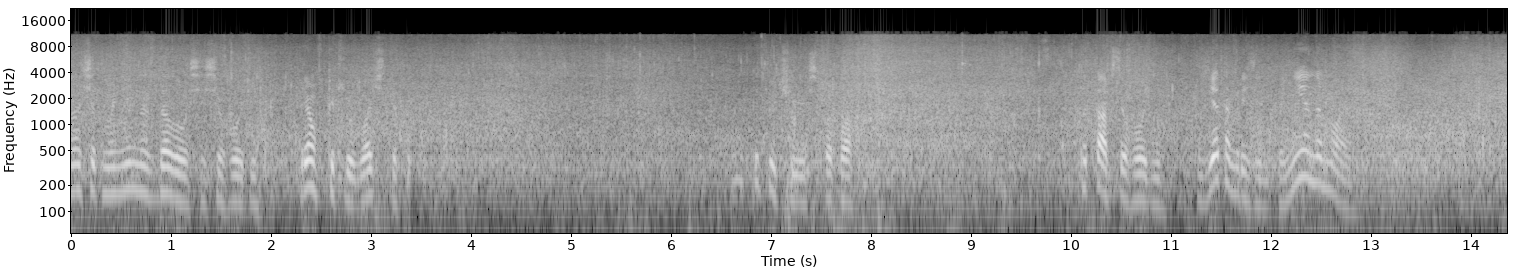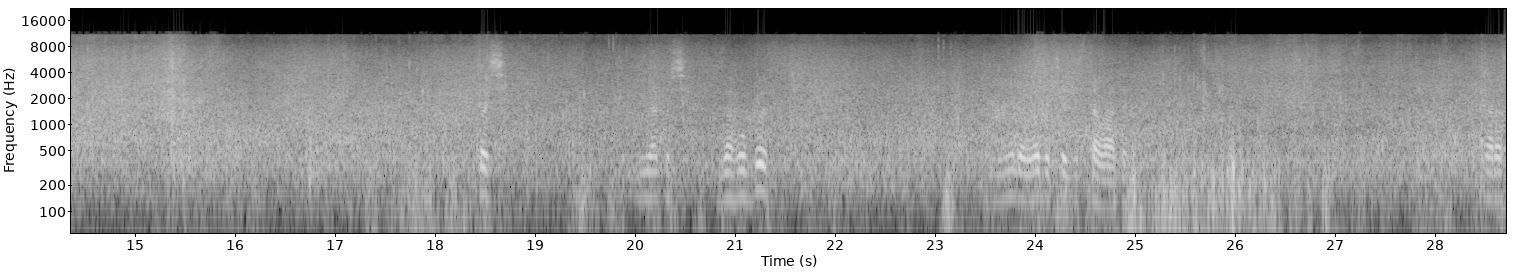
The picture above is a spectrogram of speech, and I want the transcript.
Значить, мені не здалося сьогодні. Прям в петлю, бачите? В попав. питав сьогодні, є там резинка? Ні, немає. Хтось якось загубив. Мені доводиться діставати. Зараз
